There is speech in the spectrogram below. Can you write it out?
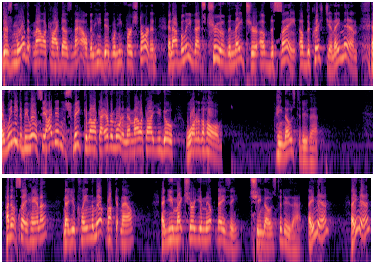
There's more that Malachi does now than he did when he first started. And I believe that's true of the nature of the saint, of the Christian. Amen. And we need to be willing. See, I didn't speak to Malachi every morning. Now, Malachi, you go water the hog. He knows to do that. I don't say, Hannah, now you clean the milk bucket now, and you make sure you milk Daisy. She knows to do that. Amen. Amen.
